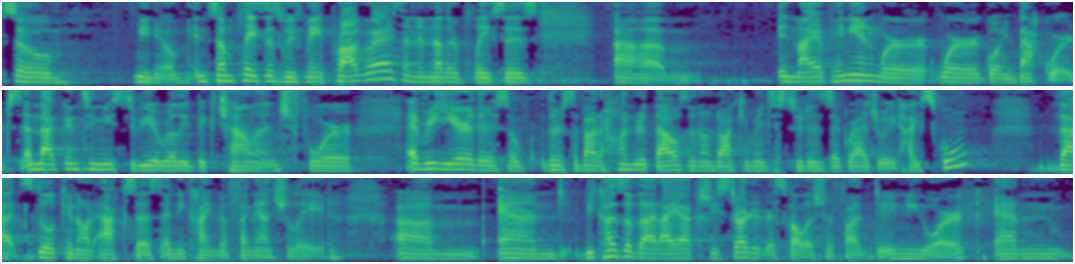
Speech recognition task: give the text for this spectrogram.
so, you know, in some places we've made progress, and in other places, um, in my opinion, we're we're going backwards, and that continues to be a really big challenge. For every year, there's over, there's about hundred thousand undocumented students that graduate high school that still cannot access any kind of financial aid, um, and because of that, I actually started a scholarship fund in New York, and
